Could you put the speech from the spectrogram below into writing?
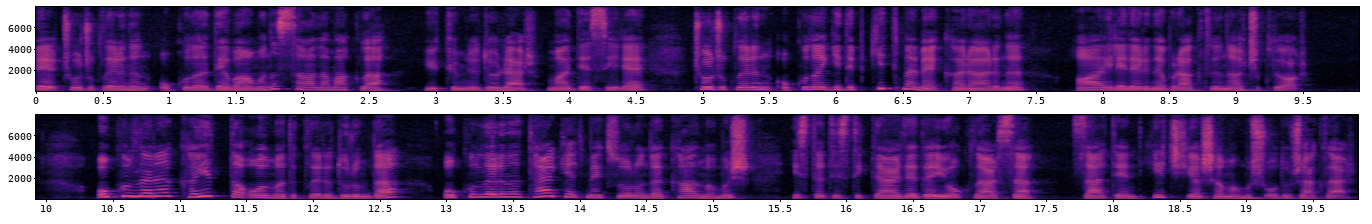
ve çocuklarının okula devamını sağlamakla yükümlüdürler maddesiyle çocukların okula gidip gitmeme kararını ailelerine bıraktığını açıklıyor. Okullara kayıt da olmadıkları durumda okullarını terk etmek zorunda kalmamış, istatistiklerde de yoklarsa zaten hiç yaşamamış olacaklar.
